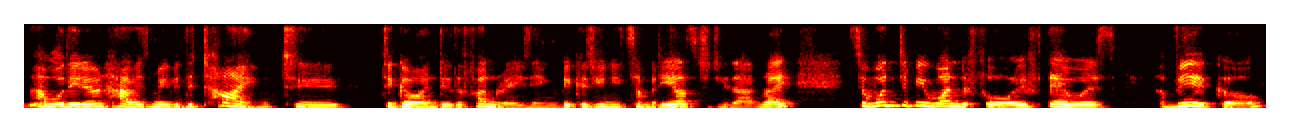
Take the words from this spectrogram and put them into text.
yes. and what they don't have is maybe the time to to go and do the fundraising because you need somebody else to do that right so wouldn't it be wonderful if there was a vehicle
